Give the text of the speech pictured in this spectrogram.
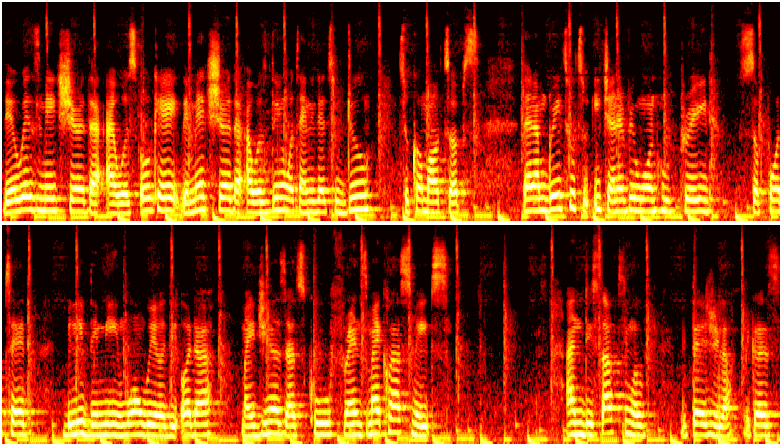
they always made sure that I was okay. They made sure that I was doing what I needed to do to come out tops. Then I'm grateful to each and everyone who prayed supported, believed in me in one way or the other, my juniors at school, friends, my classmates, and the staff team of the Driller because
